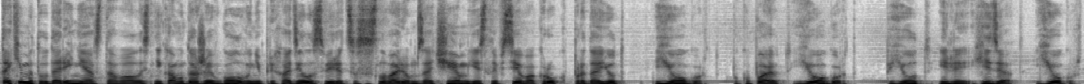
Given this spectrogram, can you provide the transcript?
Таким это ударение оставалось. Никому даже и в голову не приходило свериться со словарем. Зачем, если все вокруг продают йогурт, покупают йогурт, пьют или едят йогурт?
